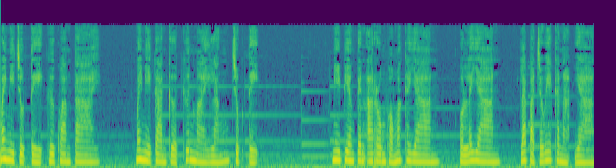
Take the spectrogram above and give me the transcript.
ไม่มีจุติคือความตาย ไม่มีการเกิดขึ้นใหม่หลังจุติ มีเพียงเป็นอารมณ์ของมรรคยานผลยาน และปัจเจเวขณะยาน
